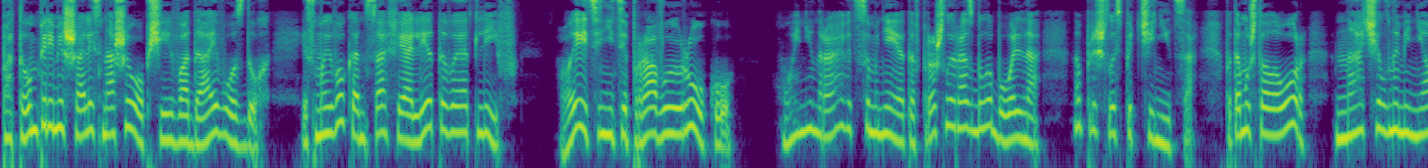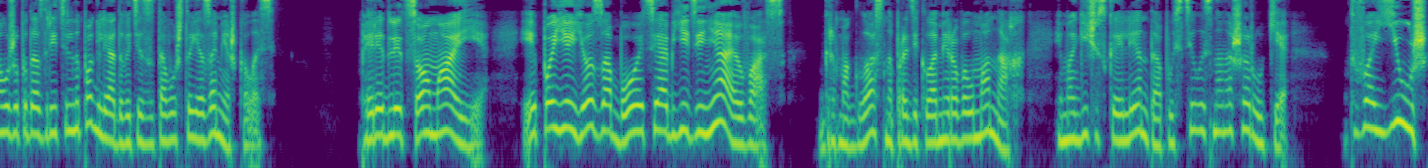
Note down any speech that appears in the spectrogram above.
потом перемешались наши общие вода и воздух, и с моего конца фиолетовый отлив. «Вытяните правую руку!» Ой, не нравится мне это, в прошлый раз было больно, но пришлось подчиниться, потому что Лаор начал на меня уже подозрительно поглядывать из-за того, что я замешкалась. «Перед лицом Айи, и по ее заботе объединяю вас!» Громогласно продекламировал монах, и магическая лента опустилась на наши руки. «Твою ж!»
